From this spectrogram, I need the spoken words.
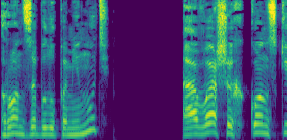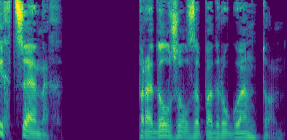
Рон забыл упомянуть о ваших конских ценах. Продолжил за подругу Антон.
